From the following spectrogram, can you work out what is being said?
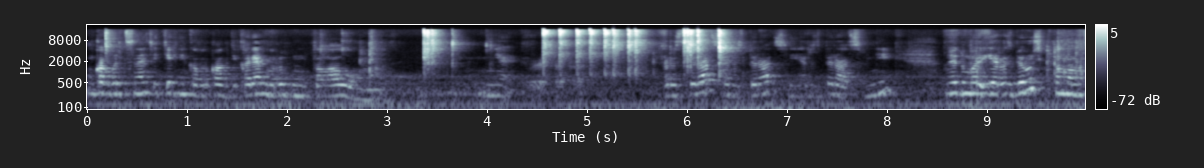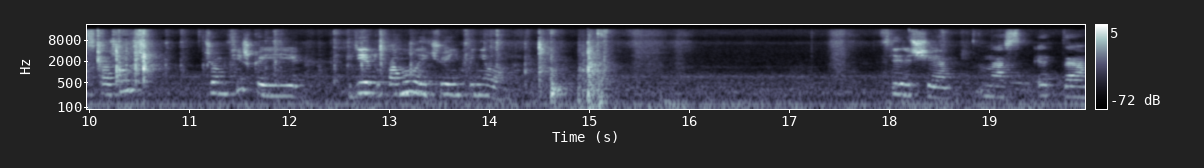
ну, как бы, знаете, техника в руках дикаря грудного металлолома. Не, разбираться, разбираться и разбираться в ней. Но я думаю, я разберусь, потом вам расскажу, в чем фишка и где я тупанула и что я не поняла. Следующее у нас это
